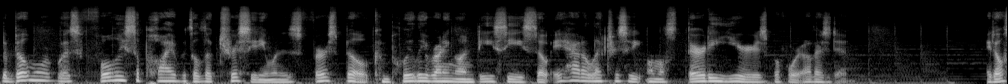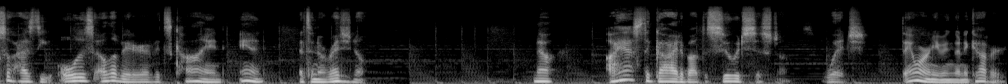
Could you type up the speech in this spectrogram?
The Biltmore was fully supplied with electricity when it was first built, completely running on DC, so it had electricity almost 30 years before others did. It also has the oldest elevator of its kind, and it's an original. Now, I asked the guide about the sewage systems, which they weren't even going to cover.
